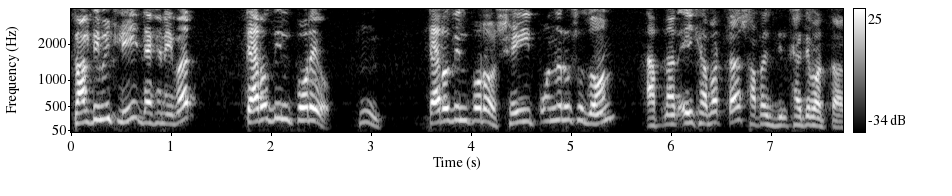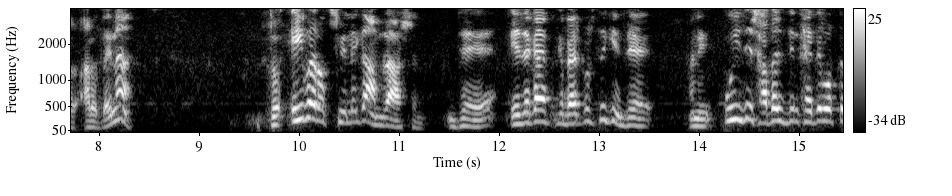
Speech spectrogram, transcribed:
তো আলটিমেটলি দেখেন এবার, তেরো দিন পরেও, হুম, তেরো দিন পরেও সেই পনেরোশো জন আপনার এই খাবারটা সাতাইশ দিন খাইতে পারতো আরও তাই না? তো এইবার হচ্ছে লেগে আমরা আসেন যে, এই জায়গায় বের করছি কি? যে মানে ওই যে সাতাশ দিন খাইতে পারতে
